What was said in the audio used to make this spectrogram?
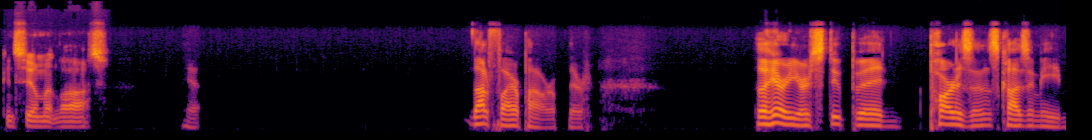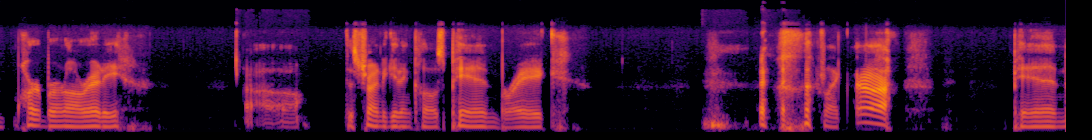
concealment loss. Yeah. Not firepower up there. So here are your stupid partisans causing me heartburn already. Oh, Just trying to get in close, pin, break. like, ah, pin.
